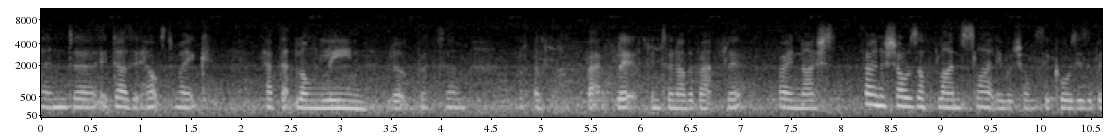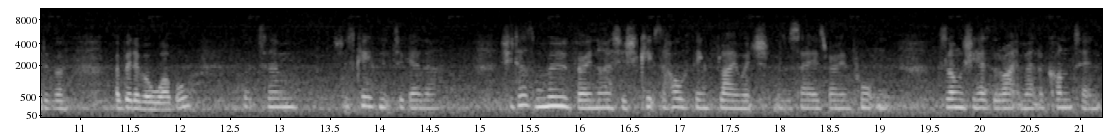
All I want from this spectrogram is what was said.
and uh, it does. It helps to make have that long, lean look. But um, a back flip into another back flip, very nice. Throwing her shoulders off line slightly, which obviously causes a bit of a, a bit of a wobble, but um, she's keeping it together. She does move very nicely. She keeps the whole thing flowing, which, as I say, is very important. As long as she has the right amount of content,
